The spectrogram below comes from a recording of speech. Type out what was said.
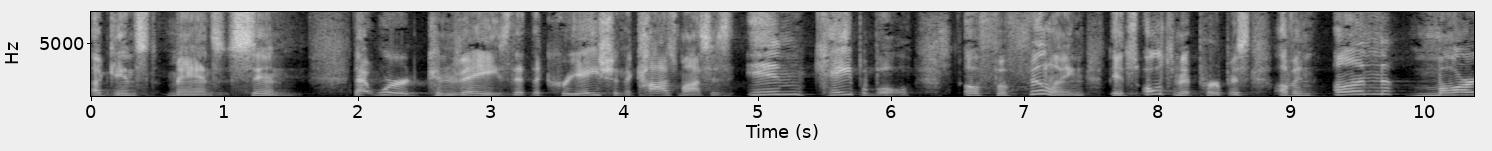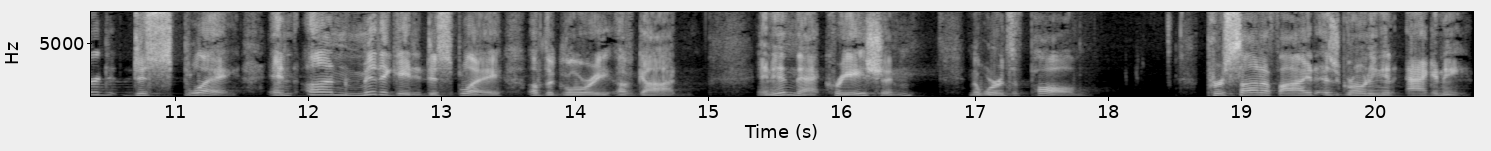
against man's sin. That word conveys that the creation, the cosmos, is incapable of fulfilling its ultimate purpose of an unmarred display, an unmitigated display of the glory of God. And in that creation, in the words of Paul, personified as groaning in agony,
